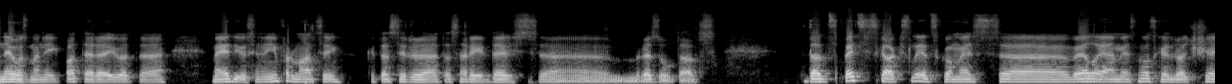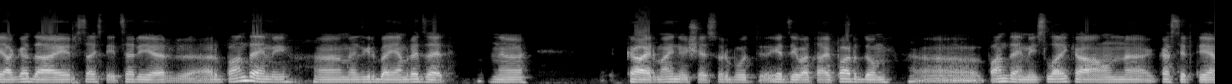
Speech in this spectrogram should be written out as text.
neuzmanīgi patērējot mēdījus un informāciju, ka tas, ir, tas arī ir devis rezultātus. Tādas specifiskākas lietas, ko mēs uh, vēlējāmies noskaidrot šajā gadā, ir saistīts arī ar, ar pandēmiju. Uh, mēs gribējām redzēt, uh, kā ir mainījušies varbūt iedzīvotāju paradumi pandēmijas laikā un kas ir tie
